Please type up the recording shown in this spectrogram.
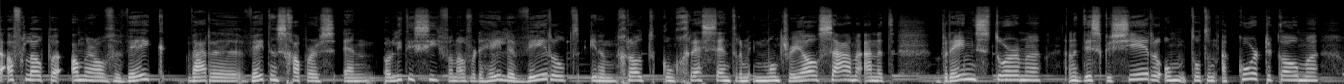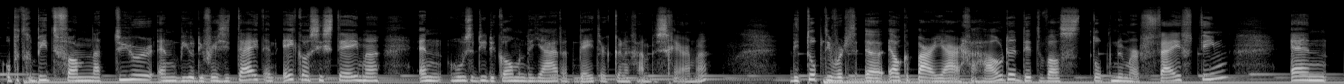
De afgelopen anderhalve week waren wetenschappers en politici van over de hele wereld in een groot congrescentrum in Montreal samen aan het brainstormen, aan het discussiëren om tot een akkoord te komen op het gebied van natuur en biodiversiteit en ecosystemen en hoe ze die de komende jaren beter kunnen gaan beschermen. Die top die wordt eh, elke paar jaar gehouden. Dit was top nummer 15. En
